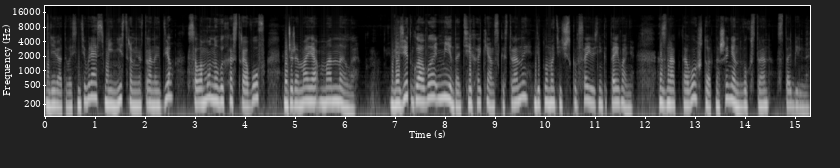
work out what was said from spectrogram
9 сентября с министром иностранных дел Соломоновых островов Джеремая Манелле. Визит главы МИДа Тихоокеанской страны, дипломатического союзника Тайваня, знак того, что отношения двух стран стабильны.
